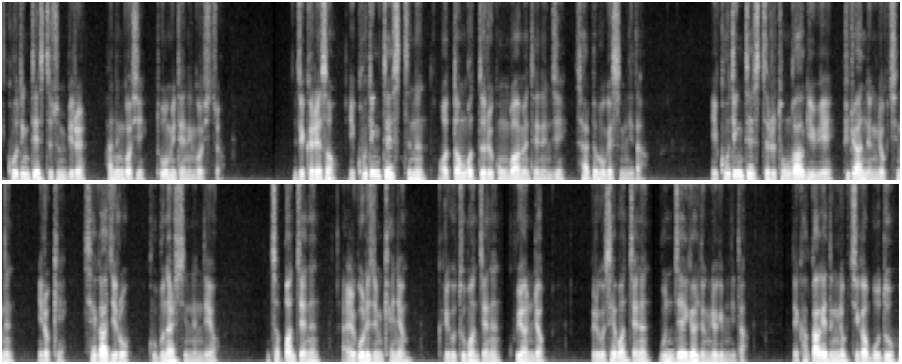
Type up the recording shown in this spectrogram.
이 코딩 테스트 준비를 하는 것이 도움이 되는 것이죠. 이제 그래서 이 코딩 테스트는 어떤 것들을 공부하면 되는지 살펴보겠습니다. 이 코딩 테스트를 통과하기 위해 필요한 능력치는 이렇게 세 가지로 구분할 수 있는데요. 첫 번째는 알고리즘 개념, 그리고 두 번째는 구현력, 그리고 세 번째는 문제 해결 능력입니다. 네, 각각의 능력치가 모두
